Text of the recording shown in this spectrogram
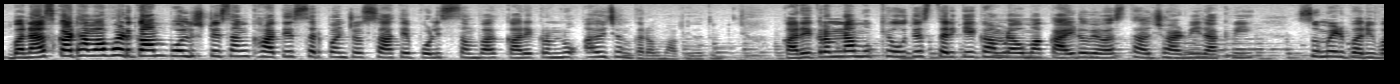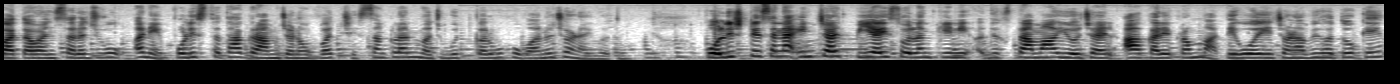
બનાસકાંઠામાં વડગામ પોલીસ સ્ટેશન ખાતે સરપંચો સાથે પોલીસ સંવાદ કાર્યક્રમનું આયોજન કરવામાં આવ્યું હતું. કાર્યક્રમના મુખ્ય ઉદ્દેશ તરીકે ગામડાઓમાં કાયદો વ્યવસ્થા જાળવી રાખવી, સુમેળભર્યું વાતાવરણ સર્જવું અને પોલીસ તથા ગ્રામજનો વચ્ચે સંકલન મજબૂત કરવું હોવાનું જણાવ્યું હતું. પોલીસ સ્ટેશનના ઇન્ચાર્જ પીઆઈ સોલંકીની અધ્યક્ષતામાં યોજાયેલ આ કાર્યક્રમમાં તેઓએ જણાવ્યું હતું કે,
